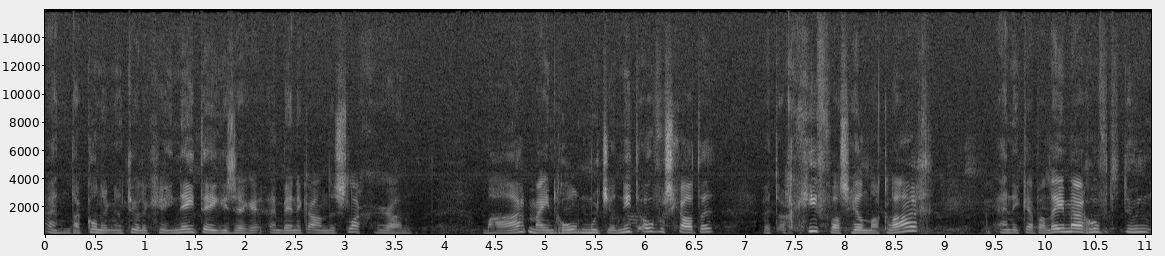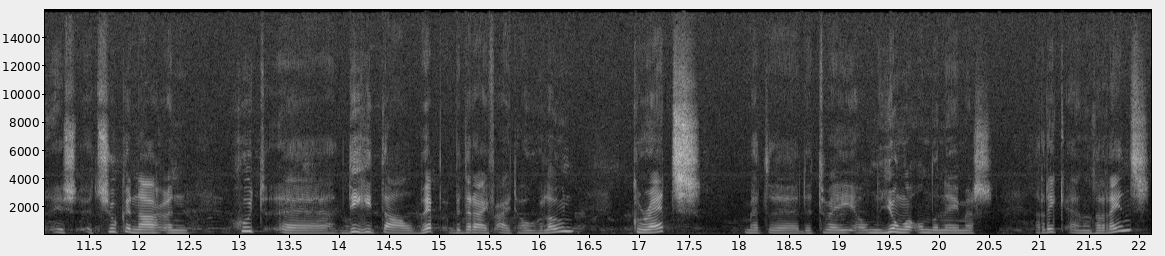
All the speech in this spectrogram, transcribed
En daar kon ik natuurlijk geen nee tegen zeggen en ben ik aan de slag gegaan. Maar mijn rol moet je niet overschatten. Het archief was helemaal klaar. En ik heb alleen maar hoeven te doen is het zoeken naar een goed uh, digitaal webbedrijf uit Hogeloon. Creds, met uh, de twee jonge ondernemers Rick en Rens.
